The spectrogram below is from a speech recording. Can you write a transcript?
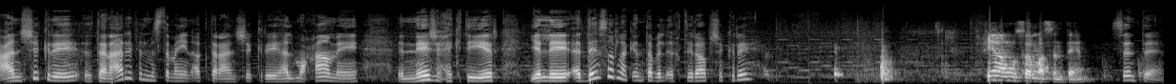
عن شكري تنعرف المستمعين أكثر عن شكري هالمحامي الناجح كتير. يلي قد إيه صار لك أنت بالاغتراب شكري؟ فينا نقول صار لنا سنتين سنتين.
